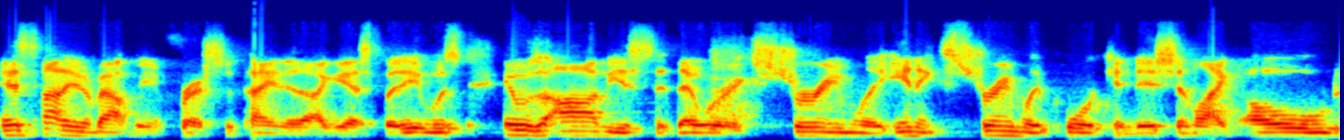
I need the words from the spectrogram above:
it's not even about being freshly painted, I guess. But it was it was obvious that they were extremely in extremely poor condition, like old.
